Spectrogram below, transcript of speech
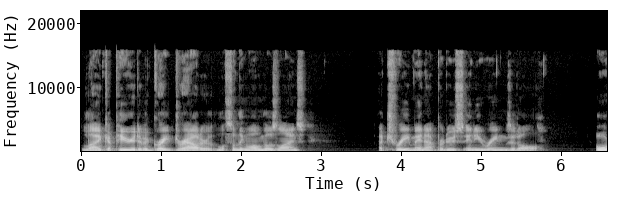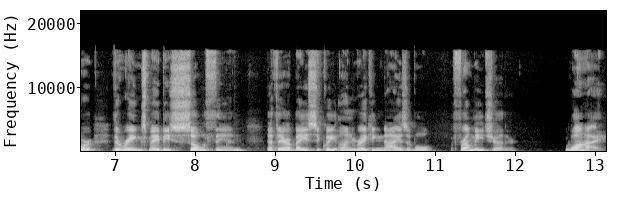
like a period of a great drought or something along those lines, a tree may not produce any rings at all. Or the rings may be so thin that they are basically unrecognizable from each other. Why?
